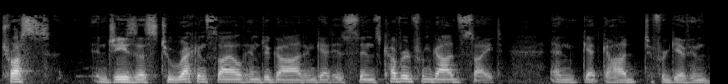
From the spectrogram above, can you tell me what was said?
trusts in Jesus to reconcile him to God and get his sins covered from God's sight and get God to forgive him.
